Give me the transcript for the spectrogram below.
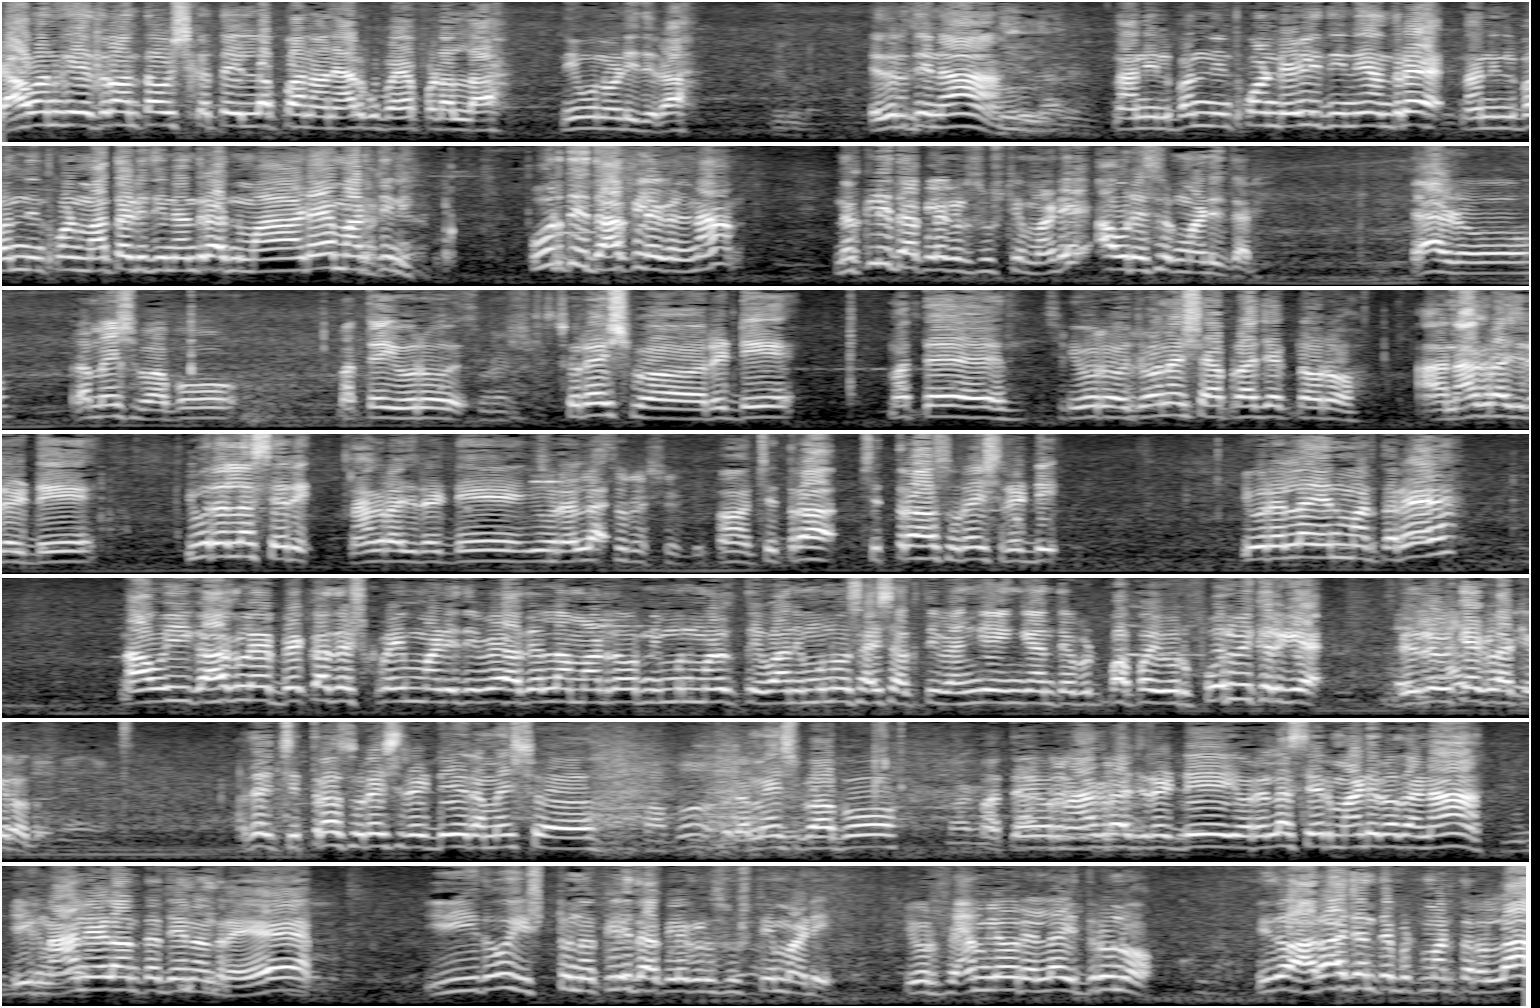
ಯಾವನಿಗೂ ಎದುರೋ ಅಂತ ಅವಶ್ಯಕತೆ ಇಲ್ಲಪ್ಪ ನಾನು ಯಾರಿಗೂ ಭಯ ಪಡಲ್ಲ ನೀವು ನೋಡಿದ್ದೀರಾ? ಎದುರ್ತೀನಾ? ನಾನು ಇಲ್ಲಿ ಬಂದು ನಿಂತ್ಕೊಂಡು ಹೇಳಿದ್ದೀನಿ ಅಂದರೆ ನಾನು ಇಲ್ಲಿ ಬಂದು ನಿಂತ್ಕೊಂಡು ಮಾತಾಡಿದ್ದೀನಿ ಅಂದರೆ ಅದನ್ನ ಮಾಡೇ ಮಾಡ್ತೀನಿ. ಪೂರ್ತಿ ದಾಖಲೆಗಳನ್ನ ನಕಲಿ ದಾಖಲೆಗಳು ಸೃಷ್ಟಿ ಮಾಡಿ ಅವ್ರ ಹೆಸ್ರಿಗೆ ಮಾಡಿದ್ದಾರೆ. ಯಾರು? ರಮೇಶ್ ಬಾಬು ಮತ್ತು ಇವರು ಸುರೇಶ್ ರೆಡ್ಡಿ ಮತ್ತು ಇವರು ಜೋನಶಾ ಪ್ರಾಜೆಕ್ಟ್ ಅವರು ನಾಗರಾಜ್ ರೆಡ್ಡಿ ಇವರೆಲ್ಲ ಸೇರಿ. ನಾಗರಾಜ್ ರೆಡ್ಡಿ ಇವರೆಲ್ಲ ಚಿತ್ರ ಚಿತ್ರ ಸುರೇಶ್ ರೆಡ್ಡಿ. ಇವರೆಲ್ಲ ಏನು ಮಾಡ್ತಾರೆ? ನಾವು ಈಗಾಗಲೇ ಬೇಕಾದಷ್ಟು ಕ್ರೈಮ್ ಮಾಡಿದ್ದೀವಿ ಅದೆಲ್ಲ ಮಾಡಿದವ್ರು ನಿಮ್ಮನ್ನು ಮಳಗ್ತೀವ ನಿಮ್ಮನ್ನು ಸಾಯಿಸಾಕ್ತೀವಿ, ಹಂಗೆ ಹಿಂಗೆ ಅಂತ ಹೇಳ್ಬಿಟ್ಟು ಪಾಪ ಇವ್ರ ಪೂರ್ವಿಕರಿಗೆ ಬೆದರಿಕೆಗಳು ಹಾಕಿರೋದು. ಅದೇ ಚಿತ್ರ ಸುರೇಶ್ ರೆಡ್ಡಿ, ರಮೇಶ್ ರಮೇಶ್ ಬಾಬು, ಮತ್ತೆ ಇವ್ರು ನಾಗರಾಜ್ ರೆಡ್ಡಿ, ಇವರೆಲ್ಲ ಸೇರಿ ಮಾಡಿರೋದಣ್ಣ ಈಗ ನಾನು ಹೇಳೋಂಥದ್ದು ಏನಂದ್ರೆ, ಇದು ಇಷ್ಟು ನಕಲಿ ದಾಖಲೆಗಳು ಸೃಷ್ಟಿ ಮಾಡಿ, ಇವ್ರ ಫ್ಯಾಮಿಲಿಯವರೆಲ್ಲ ಇದ್ರು ಇದು ಹರಾಜ್ ಅಂತ ಬಿಟ್ಟು ಮಾಡ್ತಾರಲ್ಲ,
